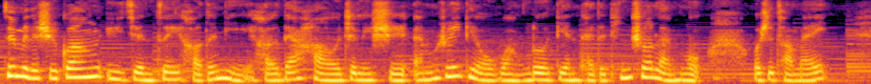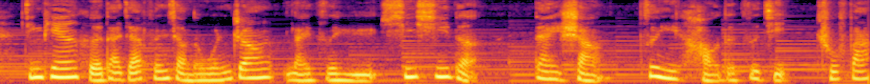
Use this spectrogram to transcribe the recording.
最美的时光遇见最好的你。Hello，大家好，这里是 M Radio 网络电台的听说栏目，我是草莓。今天和大家分享的文章来自于西西的《带上最好的自己出发》。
